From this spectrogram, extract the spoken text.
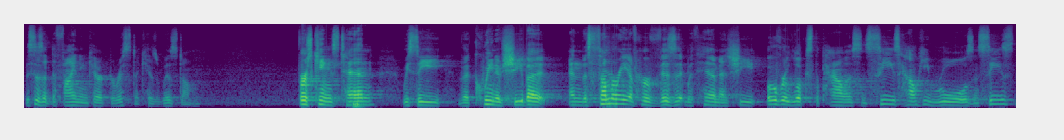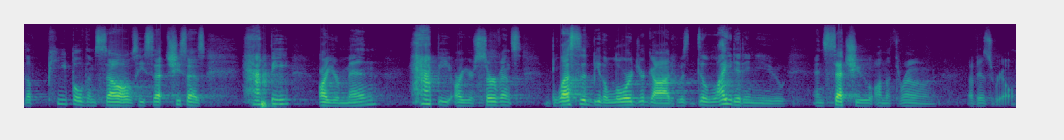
This is a defining characteristic, his wisdom. 1 Kings 10, we see the Queen of Sheba and the summary of her visit with him as she overlooks the palace and sees how he rules and sees the people themselves. He sa- she says, Happy are your men, happy are your servants. Blessed be the Lord your God who has delighted in you and set you on the throne of Israel.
